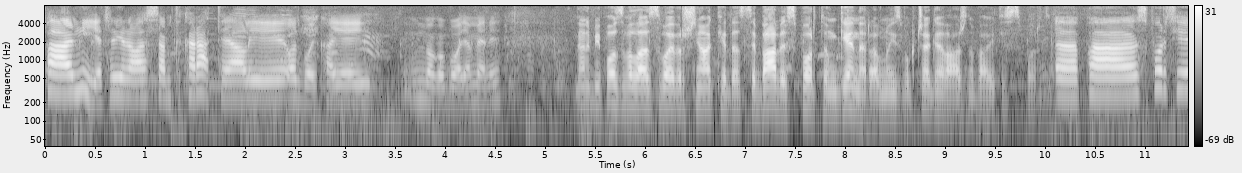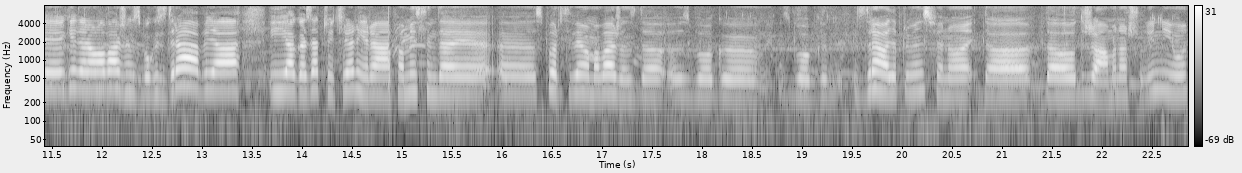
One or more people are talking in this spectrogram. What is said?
Pa nije, trenirala sam karate, ali odbojka je i mnogo bolja meni. Da li bi pozvala svoje vršnjake da se bave sportom generalno i zbog čega je važno baviti se sportom? E, pa sport je generalno važan zbog zdravlja i ja ga zato i treniram. Pa mislim da je e, sport veoma važan zbog, zbog zdravlja prvenstveno da, da održavamo našu liniju.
